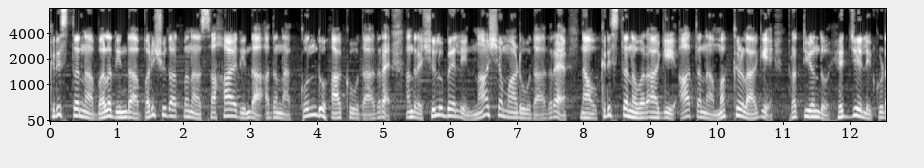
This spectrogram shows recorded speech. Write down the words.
ಕ್ರಿಸ್ತನ ಬಲದಿಂದ ಪರಿಶುದ್ಧಾತ್ಮನ ಸಹಾಯದಿಂದ ಅದನ್ನು ಕೊಂದು ಹಾಕುವುದಾದರೆ, ಅಂದರೆ ಶಿಲುಬೆಯಲ್ಲಿ ನಾಶ ಮಾಡುವುದಾದರೆ, ನಾವು ಕ್ರಿಸ್ತನವರಾಗಿ, ಆತನ ಮಕ್ಕಳಾಗಿ ಪ್ರತಿಯೊಂದು ಹೆಜ್ಜೆಯಲ್ಲಿ ಕೂಡ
